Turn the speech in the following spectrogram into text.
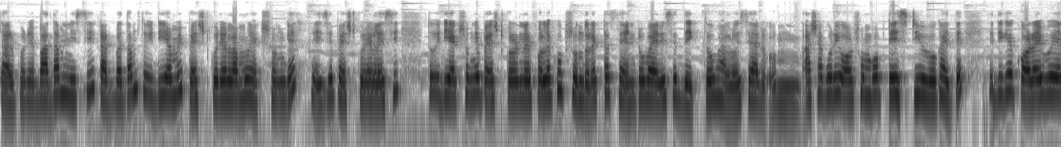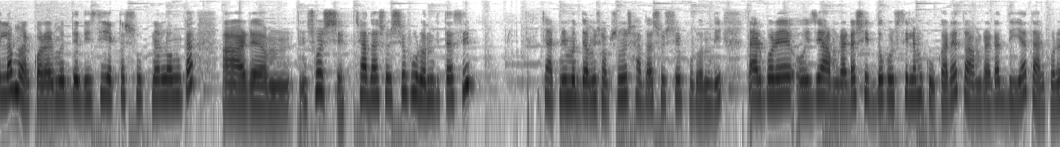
তারপরে বাদাম নিছি কাঠবাদাম তো এটি আমি পেস্ট করে এলামও একসঙ্গে এই যে পেস্ট করে লাইছি তো এটি একসঙ্গে পেস্ট করানোর ফলে খুব সুন্দর একটা সেন্টও বাইরেছে দেখতেও ভালো হয়েছে আর আশা করি অসম্ভব টেস্টি হইব খাইতে এদিকে কড়াই বয়ে এলাম আর কড়াইয়ের মধ্যে দিছি একটা শুকনা লঙ্কা আর সর্ষে সাদা সর্ষে ফোড়ন দিতেছি চাটনির মধ্যে আমি সবসময় সাদা সর্ষে ফোড়ন দিই। তারপরে ওই যে আমড়াটা সিদ্ধ করছিলাম কুকারে, তো আমড়াটা দিয়ে তারপরে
